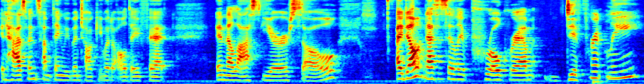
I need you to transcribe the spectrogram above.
It has been something we've been talking about at All Day Fit in the last year or so. I don't necessarily program differently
